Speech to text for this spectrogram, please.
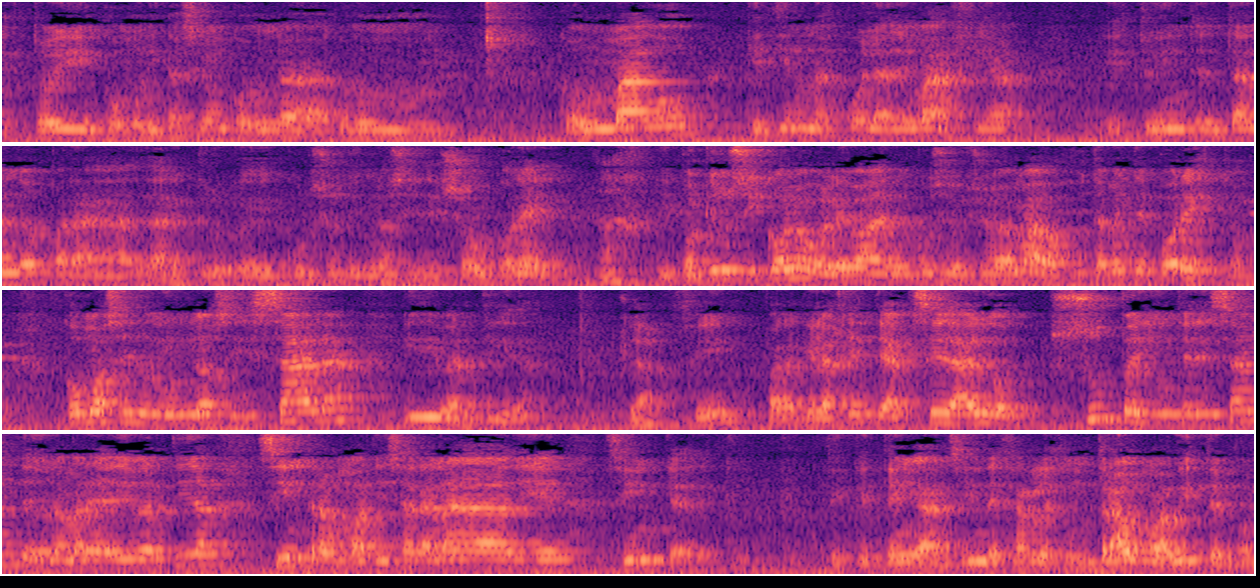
estoy en comunicación con, una, con, un, con un mago que tiene una escuela de magia. Estoy intentando para dar eh, cursos de hipnosis de show con él. Ah. ¿Y por qué un psicólogo le va a dar un curso de show de mago? Justamente por esto. ¿Cómo hacer una hipnosis sana y divertida? Claro. ¿Sí? Para que la gente acceda a algo súper interesante de una manera divertida, sin traumatizar a nadie, sin que, que tengan, sin dejarles un trauma, ¿viste? Por,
